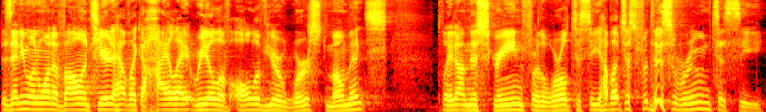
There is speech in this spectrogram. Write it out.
Does anyone want to volunteer to have like a highlight reel of all of your worst moments played on this screen for the world to see? How about just for this room to see,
